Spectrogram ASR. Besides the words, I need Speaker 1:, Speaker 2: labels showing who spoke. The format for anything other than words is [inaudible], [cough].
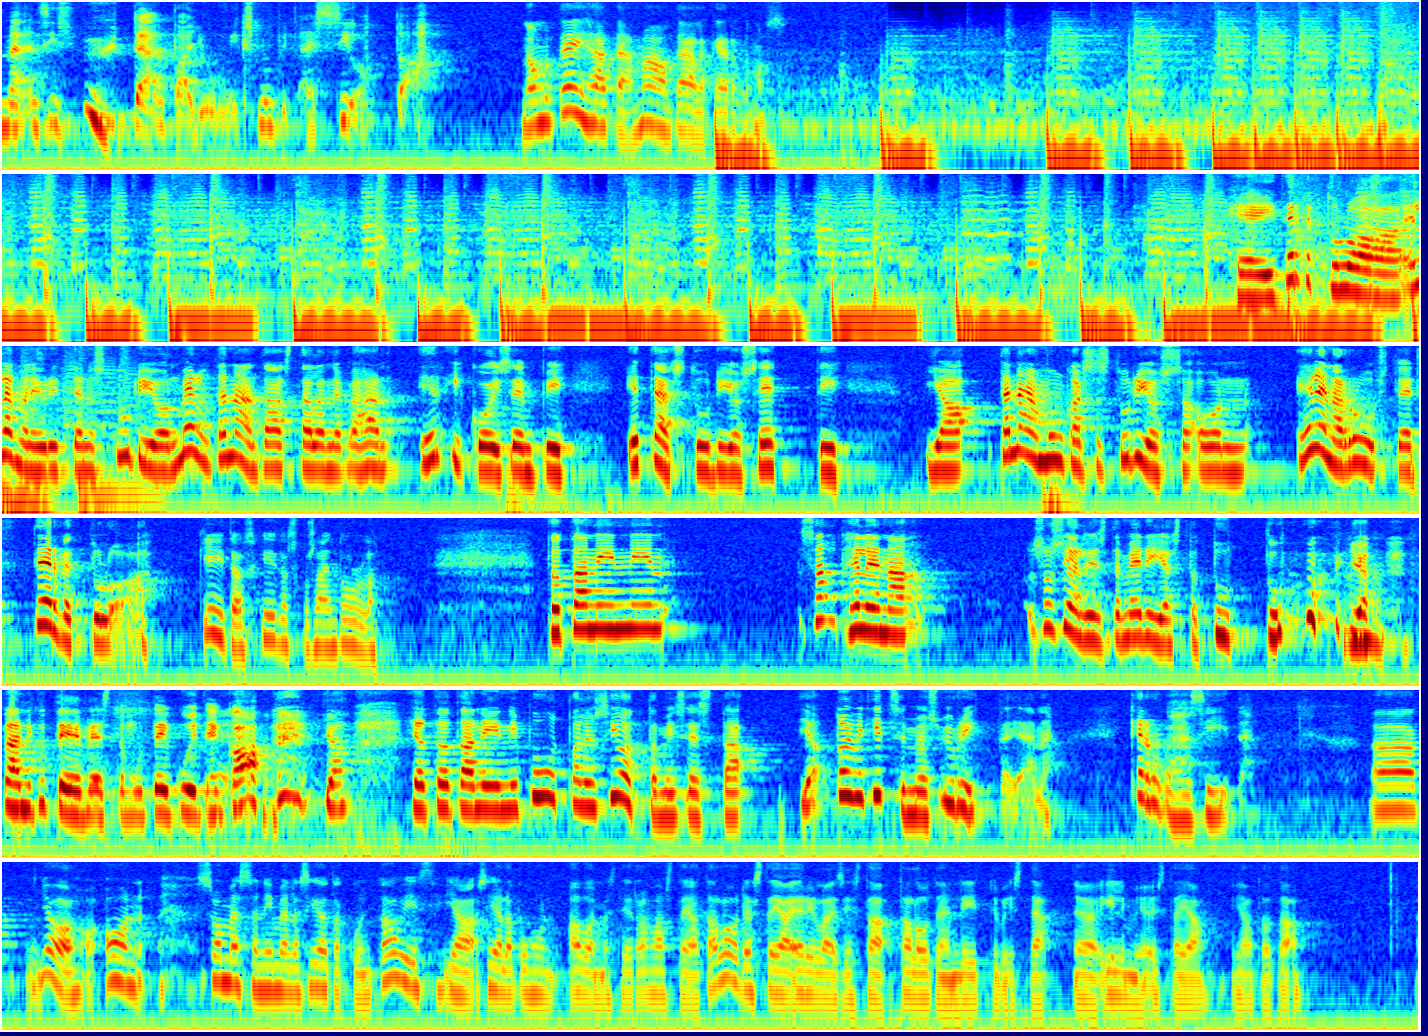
Speaker 1: mä en siis yhtään taju, miksi mun pitäisi sijoittaa.
Speaker 2: No mutta ei hätää, mä oon täällä kertomassa.
Speaker 1: Hei, tervetuloa Elämäni yrittäjänä studioon. Meillä on tänään taas tällainen vähän erikoisempi etästudiosetti. Ja tänään mun kanssa studiossa on Helena Ruusted. Tervetuloa.
Speaker 2: Kiitos, kiitos kun sain tulla.
Speaker 1: Tota niin, niin, sä oot Helena sosiaalisesta mediasta tuttu [laughs] ja mm-hmm. vähän niin kuin TVstä, mutta ei kuitenkaan. [laughs] ja, ja tota niin, niin puhut paljon sijoittamisesta ja toimit itse myös yrittäjänä. Kerro vähän siitä.
Speaker 2: Öö, joo, on somessa nimellä Sijoita kuin Tavis ja siellä puhun avoimesti rahasta ja taloudesta ja erilaisista talouteen liittyvistä ö, ilmiöistä ja, ja tota,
